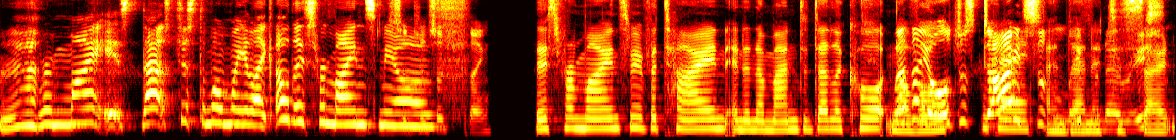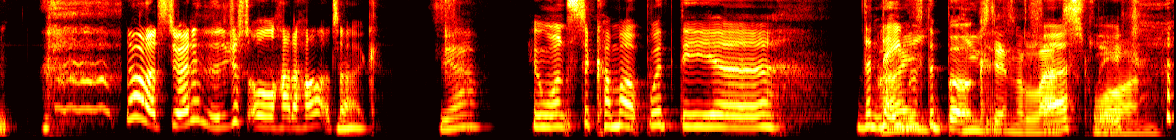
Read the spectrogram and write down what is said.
Yeah. Remind it's that's just the one where you're like, oh, this reminds me Such of. and such thing. This reminds me of a time in an Amanda Delacourt When novel. they all just died Okay. suddenly and then for it no is reason. so. No one had to do anything. They just all had a heart attack. Yeah. Who wants to come up with the uh the name I of the book? You used it in the last firstly? one.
